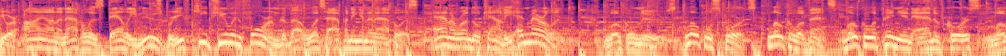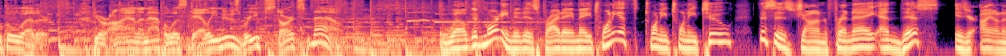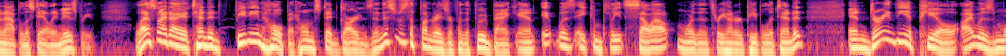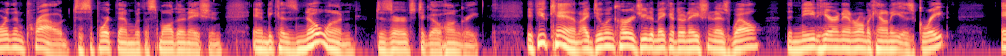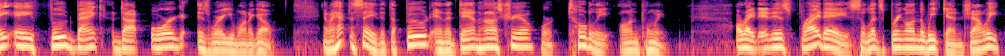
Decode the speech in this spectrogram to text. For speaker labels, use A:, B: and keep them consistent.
A: Your Eye on Annapolis daily news brief keeps you informed about what's happening in Annapolis, Anne Arundel County, and Maryland. Local news, local sports, local events, local opinion, and of course, local weather. Your Eye on Annapolis daily news brief starts now.
B: Well, good morning. It is Friday, May 20th, 2022. This is John Frenaye, and this is your Eye on Annapolis daily news brief. Last night I attended Feeding Hope at Homestead Gardens, and this was the fundraiser for the food bank, and it was a complete sellout. More than 300 people attended. And during the appeal, I was more than proud to support them with a small donation, and because no one deserves to go hungry. If you can, I do encourage you to make a donation as well. The need here in Anne Arundel County is great. AAFoodbank.org is where you want to go. And I have to say that the food and the Dan Haas trio were totally on point. All right, it is Friday, so let's bring on the weekend, shall we?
